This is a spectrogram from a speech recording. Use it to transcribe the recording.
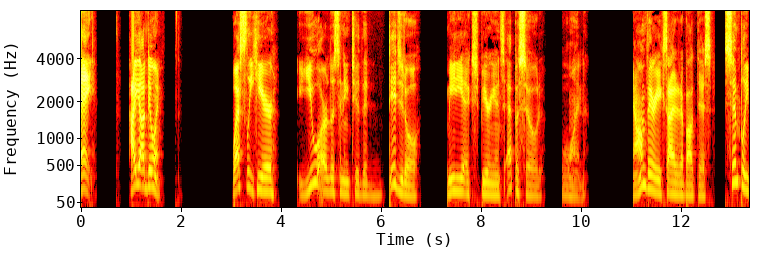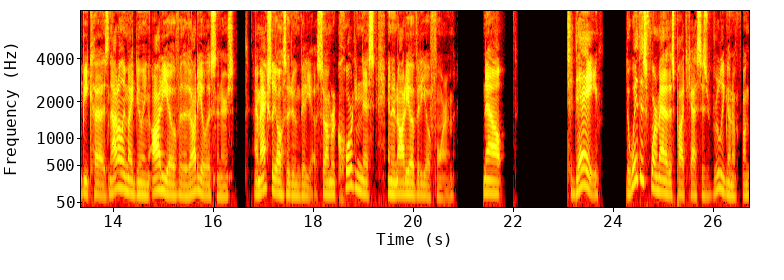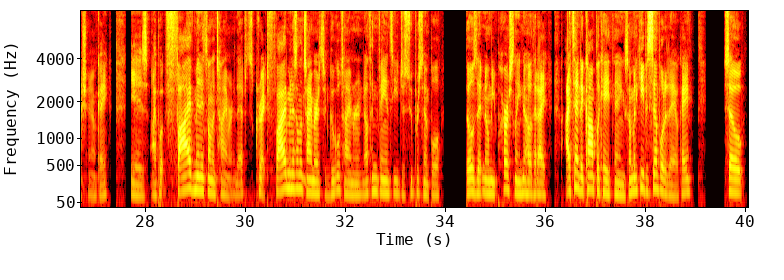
Hey, how y'all doing? Wesley here. You are listening to the Digital Media Experience episode 1. Now, I'm very excited about this simply because not only am I doing audio for those audio listeners, I'm actually also doing video. So I'm recording this in an audio video form. Now, today the way this format of this podcast is really going to function, okay, is I put five minutes on the timer. That's correct. Five minutes on the timer. It's a Google timer, nothing fancy, just super simple. Those that know me personally know that I, I tend to complicate things. So I'm going to keep it simple today, okay? So,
